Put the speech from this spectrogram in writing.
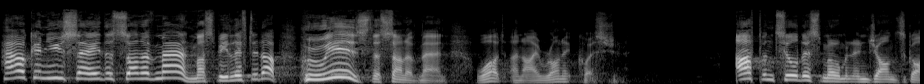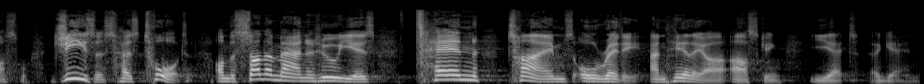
How can you say the Son of Man must be lifted up? Who is the Son of Man? What an ironic question. Up until this moment in John's Gospel, Jesus has taught on the Son of Man and who he is Ten times already. And here they are asking yet again.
